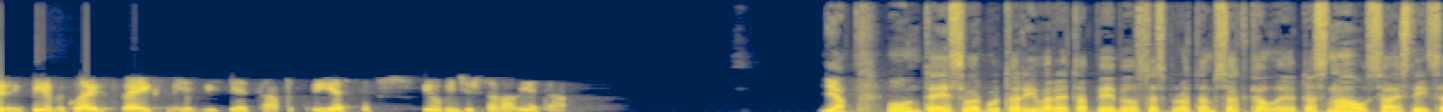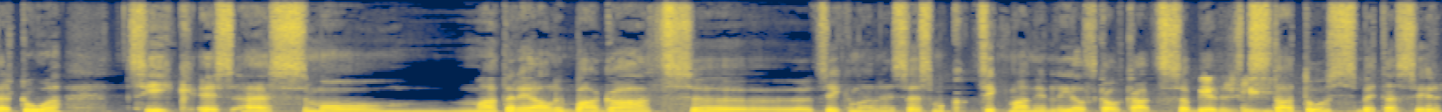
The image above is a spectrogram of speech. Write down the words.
piemeklējuši veiksmi, ja visi iet kā pa sviestu, jo viņš ir savā vietā. Jā, un te es varbūt arī varētu piebilst, tas, protams, atkal ir, tas nav saistīts ar to, uh, cik es esmu materiāli bagāts, eh, cik man, esmu, cik man ir liels kaut kāds sabiedrisks status, bet tas ir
